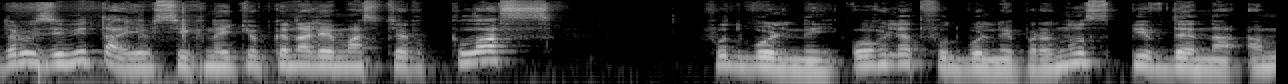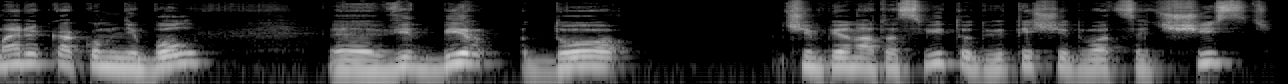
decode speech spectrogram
Друзі, вітаю всіх на YouTube каналі Мастер Клас. Футбольний огляд, футбольний прогноз. Південна Америка, Комнібол. Е, Відбір до чемпіонату світу 2026.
